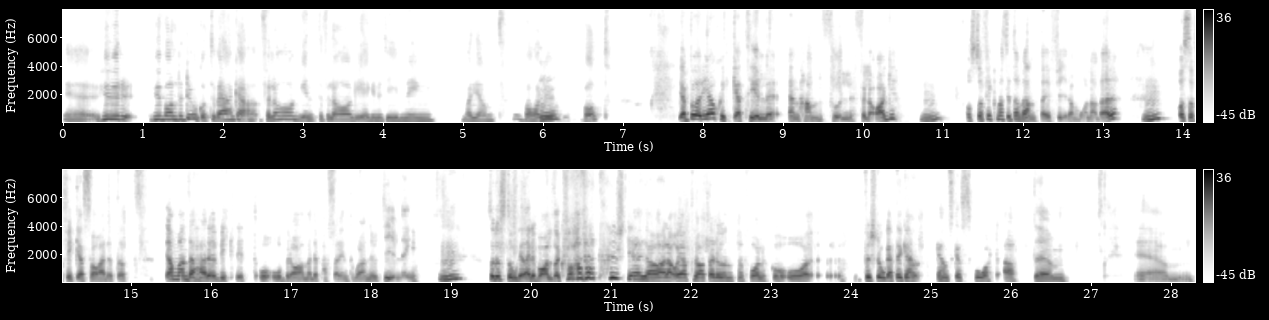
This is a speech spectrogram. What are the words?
Eh, hur, hur valde du att gå tillväga? Förlag, inte förlag, egenutgivning, variant? Vad har mm. du valt? Jag började skicka till en handfull förlag. Mm. Och så fick man sitta och vänta i fyra månader. Mm. Och så fick jag svaret att ja, men det här är viktigt och, och bra men det passar inte vår utgivning. Mm. Så då stod jag där i valet och kvalet, hur ska jag göra? Och jag pratade runt med folk och, och förstod att det är ganska svårt att, um, um,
